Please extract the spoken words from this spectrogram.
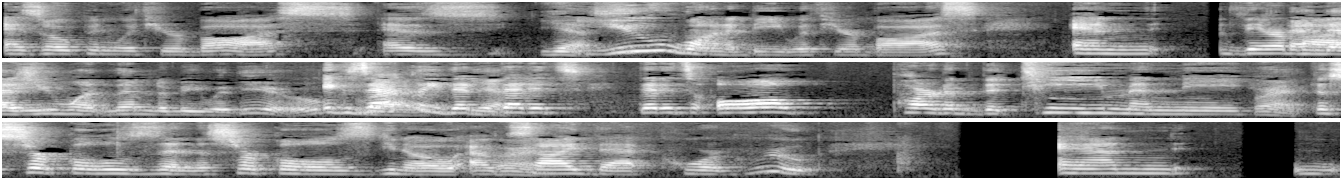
as open with your boss as Yes. you want to be with your boss, and thereby and as you want them to be with you. exactly Right. that Yeah. that it's that it's all part of the team and the Right. the circles and the circles you know outside that core group and w-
